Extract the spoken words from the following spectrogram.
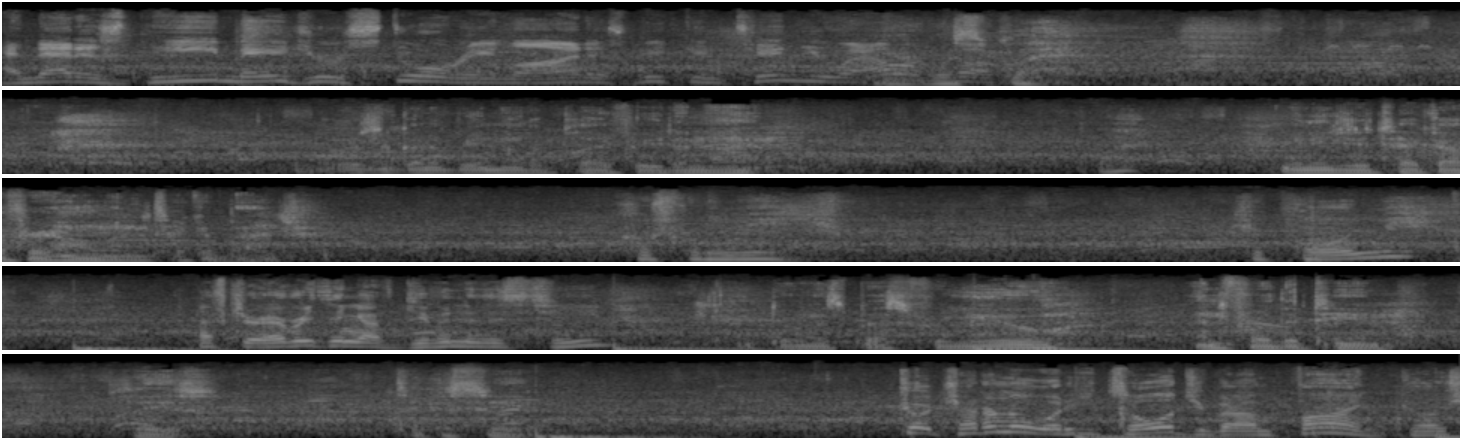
and that is the major storyline as we continue our Let's coverage. play. There's going to be another play for you tonight. What? We need you to take off your helmet and take a bench. Coach, what do you mean? You're pulling me? After everything I've given to this team? I'm doing what's best for you and for the team. Please, take a seat. Coach, I don't know what he told you, but I'm fine, Coach.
